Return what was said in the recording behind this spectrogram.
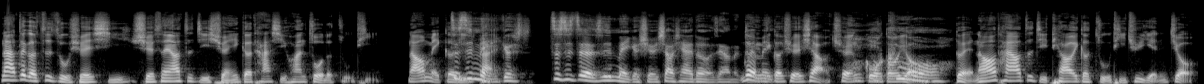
那这个自主学习，学生要自己选一个他喜欢做的主题，然后每个，这是每个，这是真的是每个学校现在都有这样的。对，每个学校全国都有。哦哦、对，然后他要自己挑一个主题去研究，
